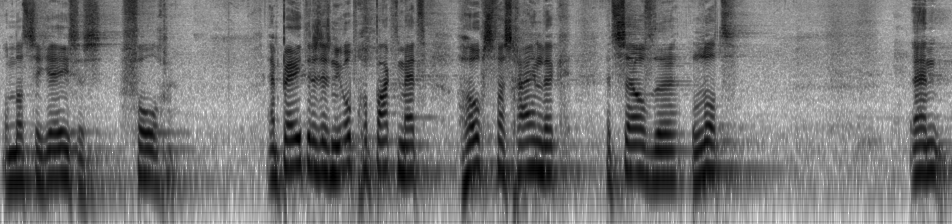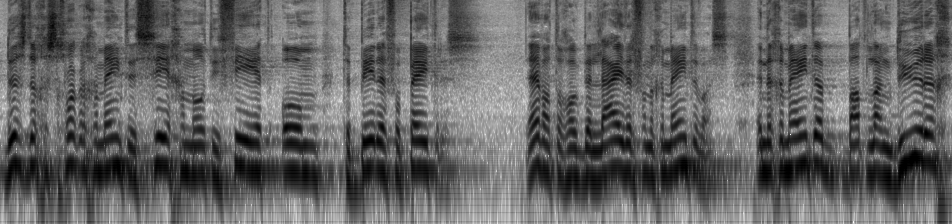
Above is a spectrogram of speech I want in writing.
omdat ze Jezus volgen. En Petrus is nu opgepakt met hoogstwaarschijnlijk hetzelfde lot. En dus de geschrokken gemeente is zeer gemotiveerd om te bidden voor Petrus. wat toch ook de leider van de gemeente was. En de gemeente bad langdurig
